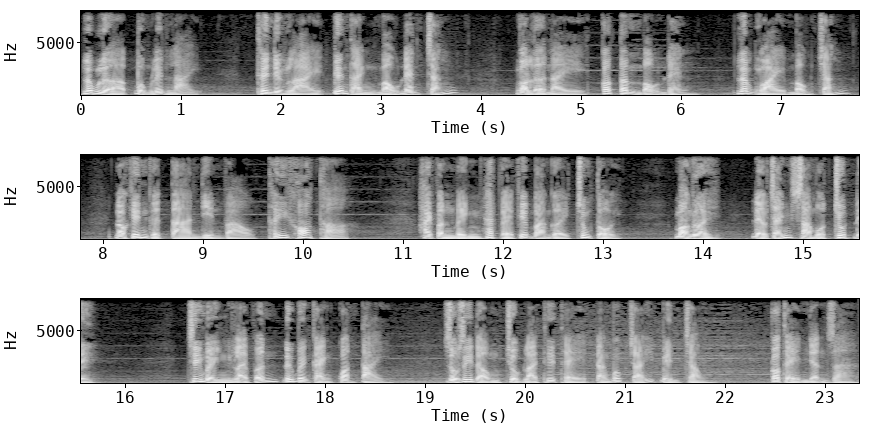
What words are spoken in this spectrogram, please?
Lúc lửa bùng lên lại, Thế nhưng lại biến thành màu đen trắng. Ngọn lửa này có tâm màu đen, Lớp ngoài màu trắng. Nó khiến người ta nhìn vào thấy khó thở. Hai phần mình hét về phía ba người chúng tôi. Mọi người đều tránh xa một chút đi. Chính mình lại vẫn đứng bên cạnh quan tài. Dùng di động chụp lại thi thể đang bốc cháy bên trong, Có thể nhận ra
